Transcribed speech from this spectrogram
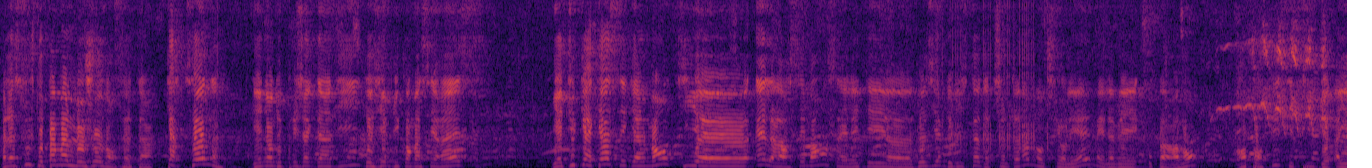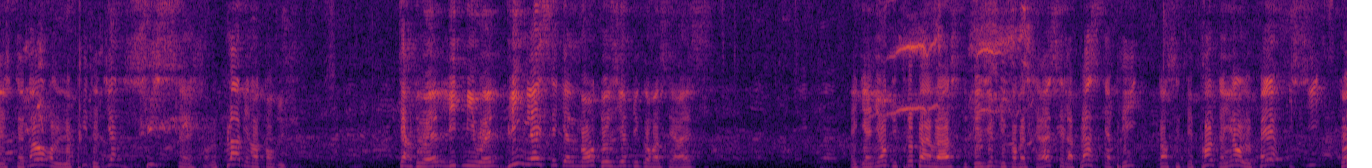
Ben, la souche de pas mal de choses en fait. Hein. Carson, gagnant du prix Jacques d'Indy, deuxième du combat CRS. Il y a Tukakas également, qui, euh, elle, alors c'est marrant, ça, elle était euh, deuxième de l'Istad à Cheltenham, donc sur les M, elle avait auparavant remporté, c'est prix de Highest Tenor, le prix de Diane Suisse, sur le plat bien entendu. Cardwell, Lead Me Well, Blingless également, deuxième du combat CRS. Et gagnant du prix Parvas, deuxième du combat CRS, c'est la place qu'a pris dans cette épreuve, d'ailleurs, le père ici de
